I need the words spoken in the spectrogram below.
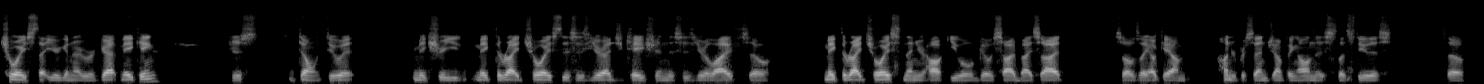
choice that you're going to regret making, just don't do it. Make sure you make the right choice. This is your education. This is your life. So make the right choice, and then your hockey will go side by side. So I was like, okay, I'm 100% jumping on this. Let's do this. So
